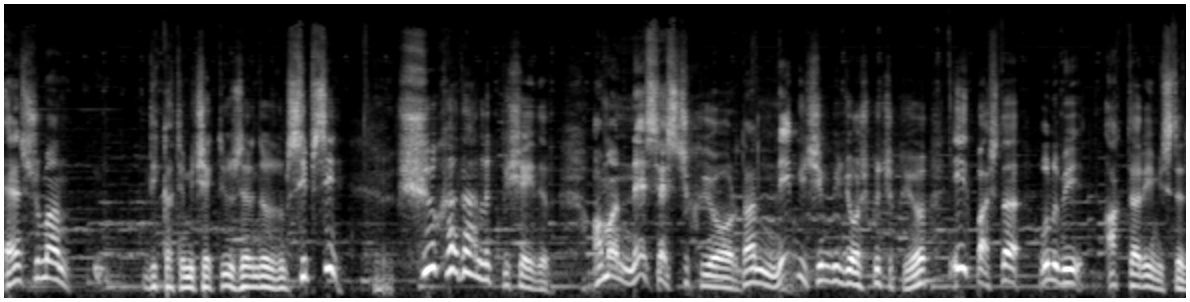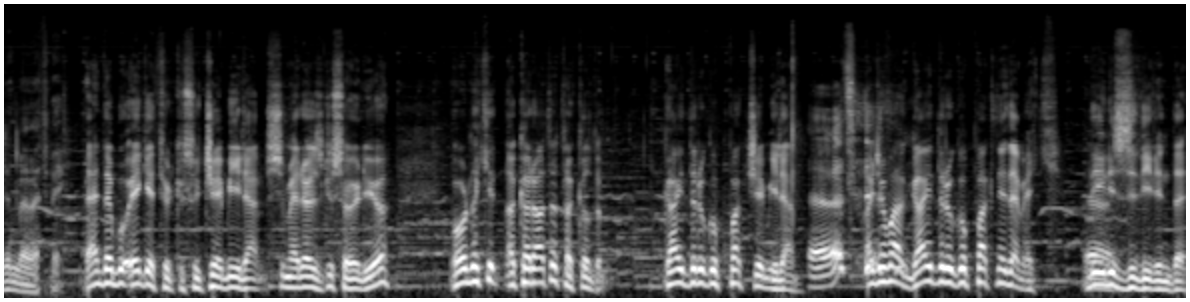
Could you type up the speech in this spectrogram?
enstrüman dikkatimi çekti üzerinde durdum. Sipsi. Şu kadarlık bir şeydir. Ama ne ses çıkıyor oradan, ne biçim bir coşku çıkıyor. İlk başta bunu bir aktarayım istedim Mehmet Bey. Ben de bu Ege türküsü Cemilem Sümer Özgü söylüyor. Oradaki nakarata takıldım. Gaydırı guppak Cemilem. Evet. Acaba gaydırı guppak ne demek? Denizli dilinde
